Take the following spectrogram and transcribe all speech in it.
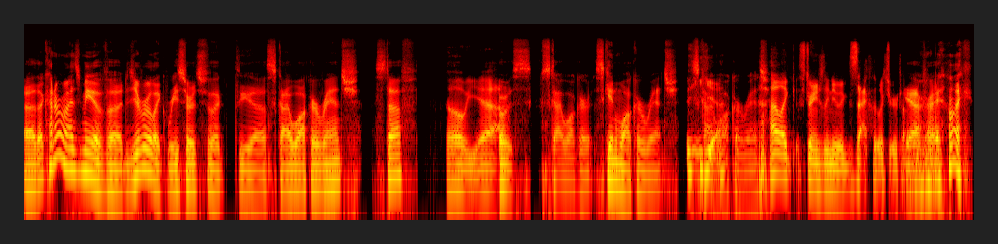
Uh, that kind of reminds me of. Uh, did you ever like research like the uh, Skywalker Ranch stuff? Oh yeah. Or Skywalker, Skinwalker Ranch, Yeah. Skywalker Ranch. I like strangely knew exactly what you were talking Yeah, about. right. like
